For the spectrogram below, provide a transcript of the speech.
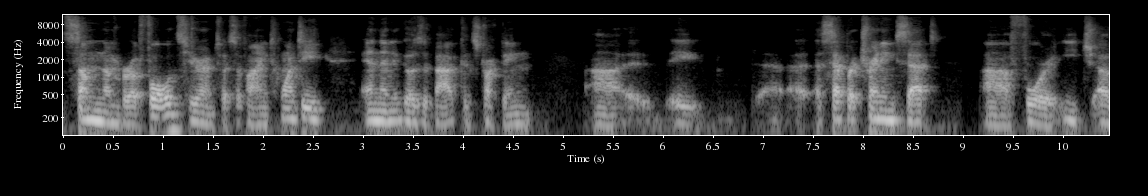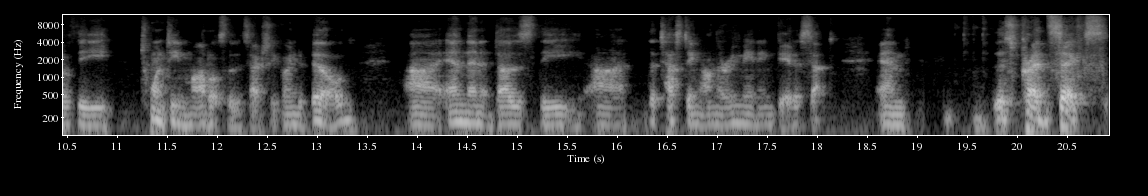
some number of folds. Here I'm specifying 20, and then it goes about constructing uh, a, a separate training set uh, for each of the 20 models that it's actually going to build. Uh, and then it does the, uh, the testing on the remaining data set. And this PRED6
